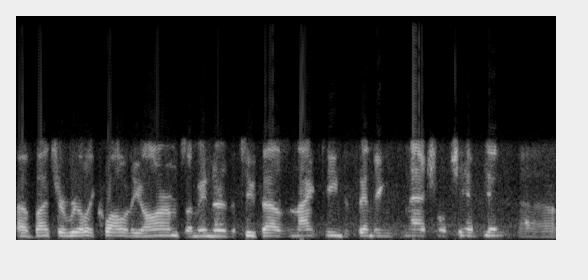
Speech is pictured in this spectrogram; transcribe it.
a bunch of really quality arms. I mean, they're the 2019 defending national champion. Uh,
